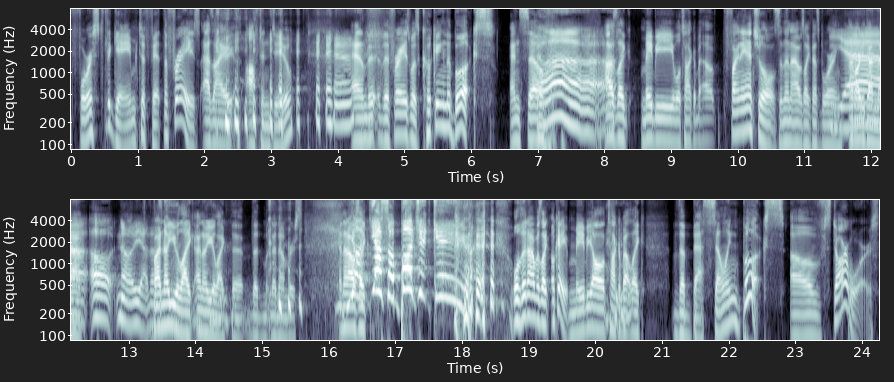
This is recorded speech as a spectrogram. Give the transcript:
forced the game to fit the phrase, as I often do. And the, the phrase was cooking the books. And so Ah. I was like, maybe we'll talk about financials. And then I was like, that's boring. I've already done that. Oh no, yeah. That's But I know you like, I know you like the the, the numbers. And then I You're was like, like, yes, a budget game. well, then I was like, okay, maybe I'll talk about like the best-selling books of Star Wars.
